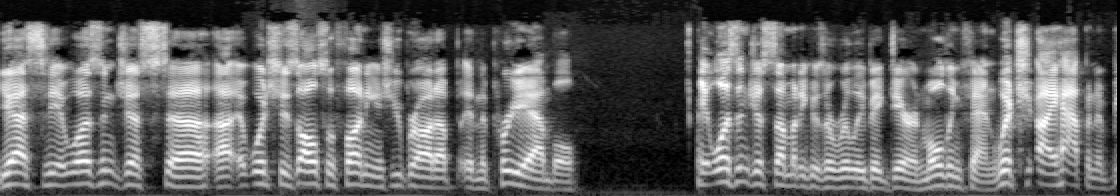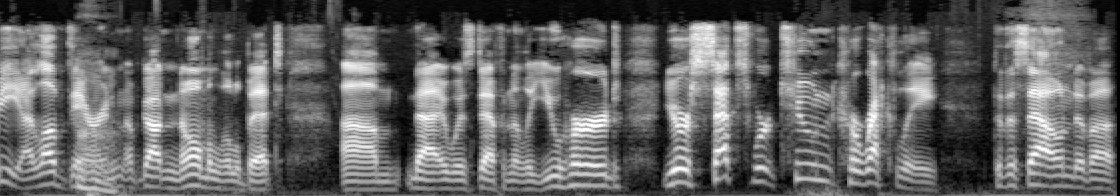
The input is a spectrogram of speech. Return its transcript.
yes, it wasn't just uh, uh, which is also funny as you brought up in the preamble. It wasn't just somebody who's a really big Darren Moulding fan, which I happen to be. I love Darren. I've gotten to know him a little bit. Um, that it was definitely you heard your sets were tuned correctly to the sound of a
